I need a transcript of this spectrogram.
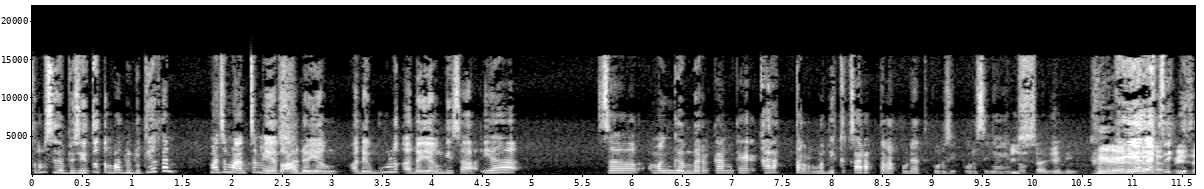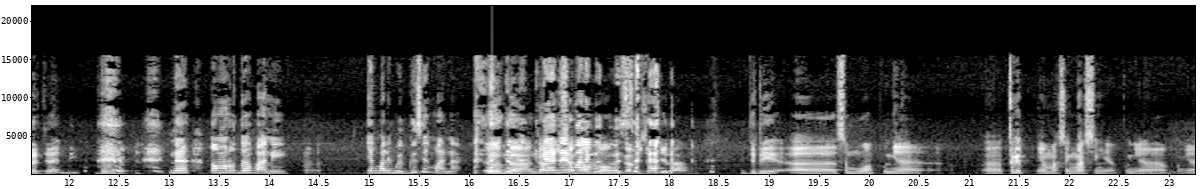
terus habis itu tempat duduknya kan macam-macam ya, yes. ya itu ada yang ada yang bulat ada yang bisa ya se menggambarkan kayak karakter lebih ke karakter aku lihat kursi-kursinya itu. Bisa jadi. Iya bisa jadi. Nah nomor dua apa nih yang paling bagus yang mana? Oh, enggak enggak, bisa ngomong enggak bisa bilang. Jadi uh, semua punya uh, treatnya masing-masing ya. Punya hmm. punya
